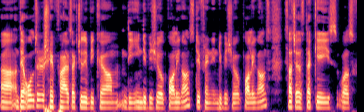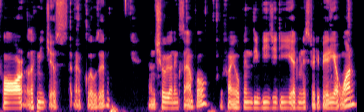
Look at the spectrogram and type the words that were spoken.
uh, the older shape files actually become the individual polygons, different individual polygons, such as the case was for, let me just uh, close it and show you an example. If I open the BGD administrative area 1,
